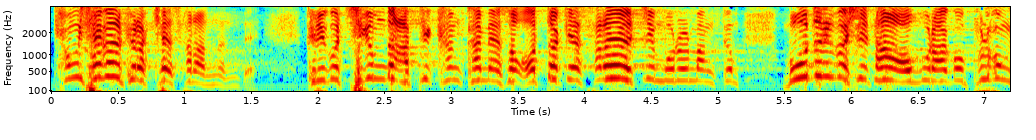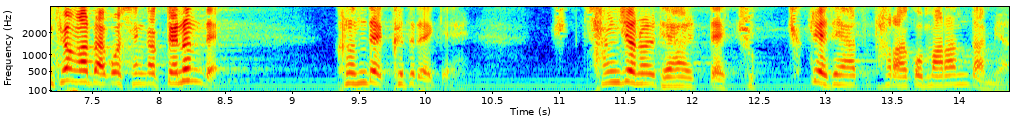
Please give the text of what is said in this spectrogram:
평생을 그렇게 살았는데, 그리고 지금도 앞이 캄캄해서 어떻게 살아야 할지 모를 만큼 모든 것이 다 억울하고 불공평하다고 생각되는데, 그런데 그들에게 상전을 대할 때 죽, 죽게 대하듯 하라고 말한다면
